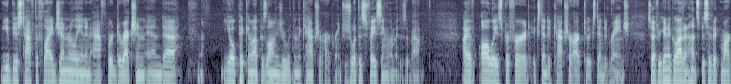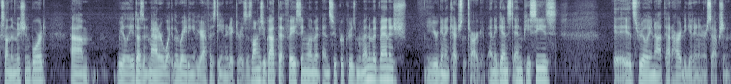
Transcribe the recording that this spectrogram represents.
you just have to fly generally in an aftward direction and uh, you'll pick him up as long as you're within the capture arc range, which is what this facing limit is about. I have always preferred extended capture arc to extended range. So if you're going to go out and hunt specific marks on the mission board, um, really it doesn't matter what the rating of your FSD interdictor is. As long as you've got that facing limit and super cruise momentum advantage, you're going to catch the target. And against NPCs, it's really not that hard to get an interception.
